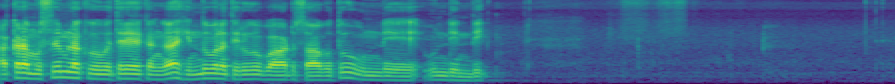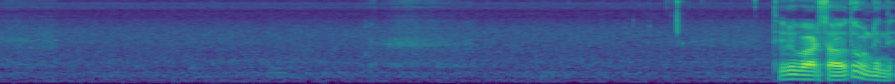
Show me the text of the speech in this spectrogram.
అక్కడ ముస్లింలకు వ్యతిరేకంగా హిందువుల తిరుగుబాటు సాగుతూ ఉండే ఉండింది. తిరుగుబాటు సాగుతూ ఉండింది.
